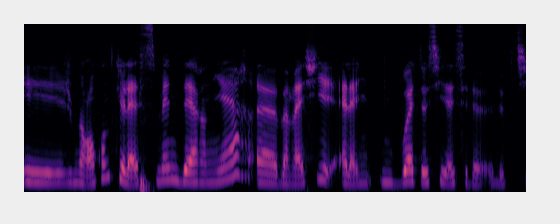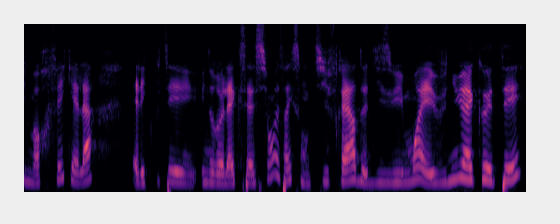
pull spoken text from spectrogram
Et je me rends compte que la semaine dernière, euh, bah, ma fille, elle a une, boîte aussi, c'est le, petit Morphée qu'elle a. Elle écoutait une relaxation. C'est vrai que son petit frère de 18 mois est venu à côté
